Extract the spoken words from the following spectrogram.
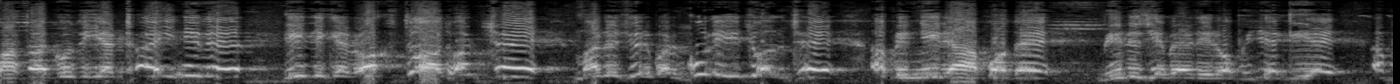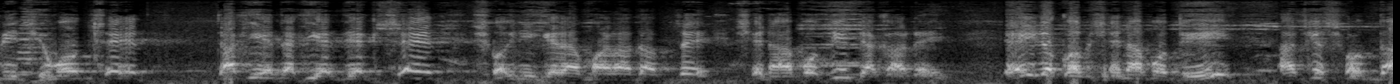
মাথা গুদিয়ে ঠাই নিলেন এদিকে রক্ত ধরছে, মানুষের উপর গুলি চলছে। আপনি নিরাপদে মিউনিসিপ্যালিটির অফিসে গিয়ে আপনি ঝুমোচ্ছেন, তাকিয়ে তাকিয়ে দেখছেন, সৈনিকেরা মারা যাচ্ছে, সেনাপতি দেখা নেই। এইরকম সেনাপতি আজকে শ্রদ্ধা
